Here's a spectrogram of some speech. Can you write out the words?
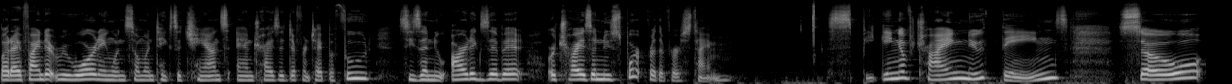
But I find it rewarding when someone takes a chance and tries a different type of food, sees a new art exhibit, or tries a new sport for the first time. Speaking of trying new things, so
